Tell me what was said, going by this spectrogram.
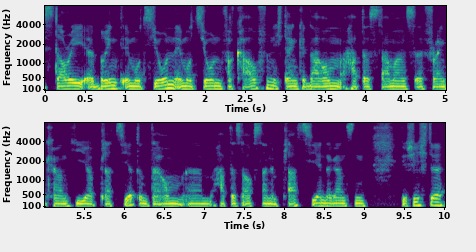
Story äh, bringt Emotionen, Emotionen verkaufen. Ich denke, darum hat das damals äh, Frank Kern hier platziert und darum ähm, hat das auch seinen Platz hier in der ganzen Geschichte.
